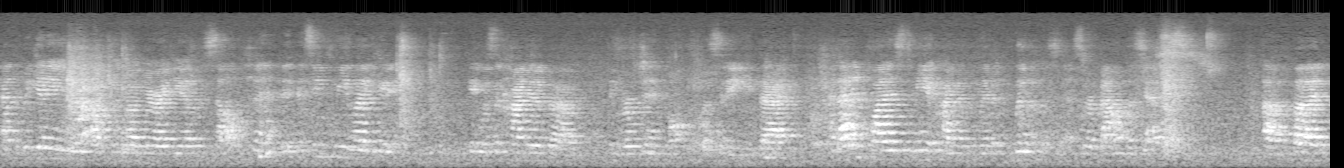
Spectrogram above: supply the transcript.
at the beginning, you were talking about your idea of the self, and it, it seemed to me like it, it was a kind of uh, emergent multiplicity that, and that implies to me a kind of limit, limitlessness or boundlessness. Uh, but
